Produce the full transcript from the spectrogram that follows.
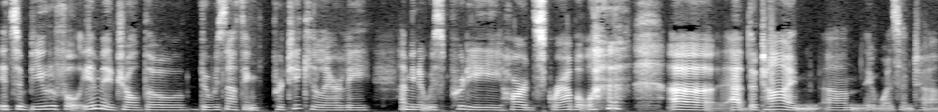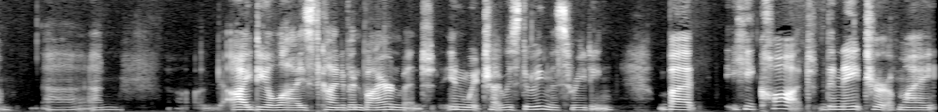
it's a beautiful image. Although there was nothing particularly. I mean, it was pretty hard Scrabble uh, at the time. Um, it wasn't. Um, uh, an idealized kind of environment in which I was doing this reading, but he caught the nature of my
